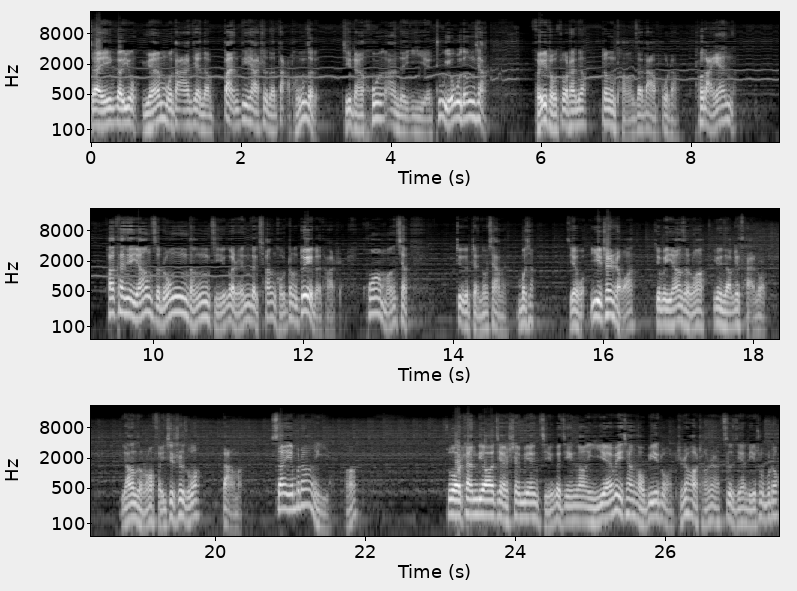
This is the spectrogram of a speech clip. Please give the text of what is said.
在一个用原木搭建的半地下室的大棚子里，几盏昏暗的野猪油灯下，匪首座山雕正躺在大铺上抽大烟呢。他看见杨子荣等几个人的枪口正对着他时，慌忙向这个枕头下面摸枪，结果一伸手啊。就被杨子荣啊用脚给踩住了，杨子荣匪气十足，大骂：“三爷不仗义啊！”座山雕见身边几个金刚也被枪口逼住，只好承认自己礼数不周，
